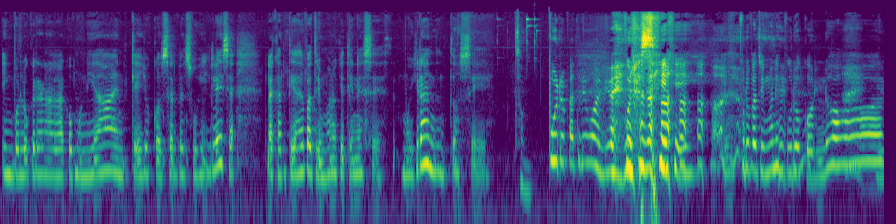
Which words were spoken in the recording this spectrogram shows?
involucran a la comunidad en que ellos conserven sus iglesias, la cantidad de patrimonio que tienes es muy grande, entonces... Son puro patrimonio. Puro, sí, puro patrimonio y puro color,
